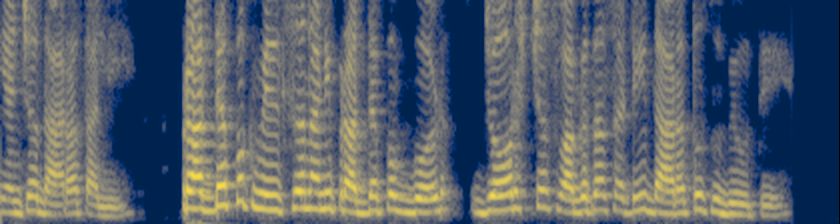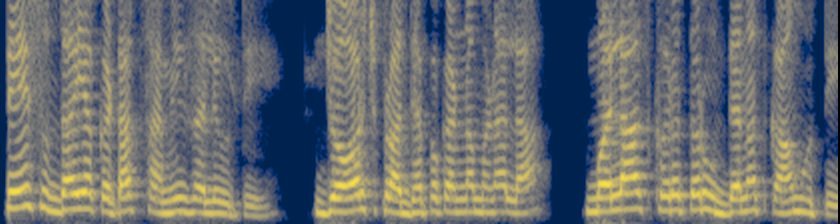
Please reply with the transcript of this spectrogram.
यांच्या दारात आली. प्राध्यापक विल्सन आणि प्राध्यापक बर्ड जॉर्जच्या स्वागतासाठी दारातच उभे होते. ते सुद्धा या कटात सामील झाले होते. जॉर्ज प्राध्यापकांना म्हणाला मला आज खरं तर उद्यानात काम होते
